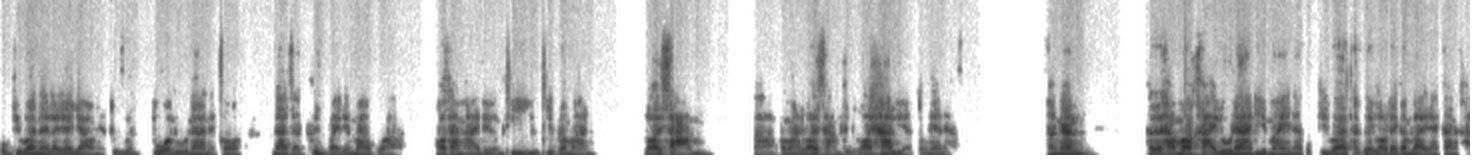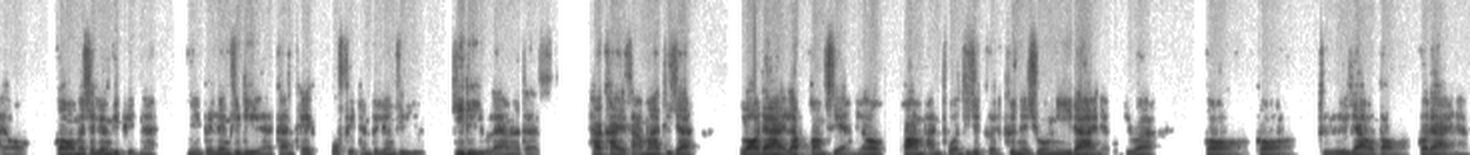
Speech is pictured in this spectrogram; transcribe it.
ผมคิดว่าในระยะยาวเนี่ยตัวตัวลูน่าเนี่ยก็น่าจะขึ้นไปได้มากกว่าเอาทำไฮเดิมที่อยู่ที่ประมาณร้อยสามประมาณร้อยสามถึงร้อยห้าเหรียญตรงเนี้ยนะครับดังนั้นถ้าจะถามว่าขายลูน่าดีไหมนะ ผมคิดว่าถ้าเกิดเราได้กำไรนะการขายออกก็ไม่ใช่เรื่องที่ผิดนะนี่เป็นเรื่องที่ดีนะ การเทคโปรฟิตนั้นเป็นเรื่องที่ดี ที่ดีอยู่แล้วนะแต่ ถ้าใครสามารถที่จะรอได้รับความเสี่ยงแล้วความผันผวนที่จะเกิดขึ้นในช่วงนี้ได้เนี่ยผมคิดว่าก็ก็ถือยาวต่อก็ได้นะ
